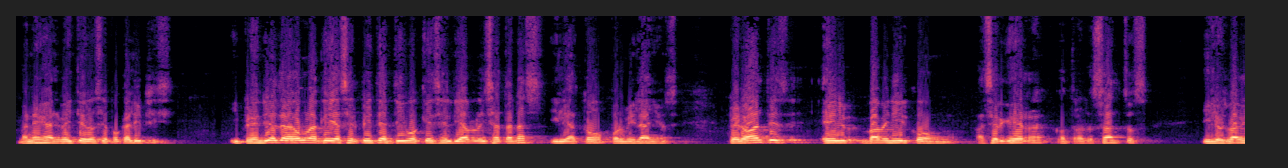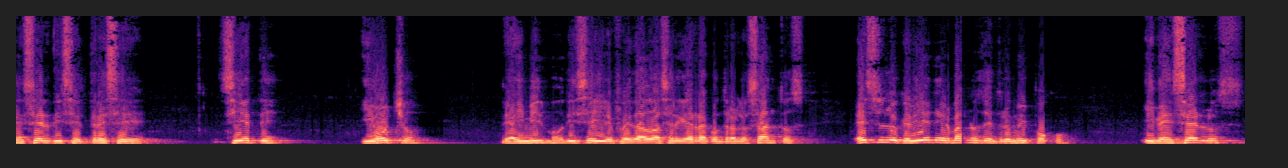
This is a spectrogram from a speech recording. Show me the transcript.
maneja el 22 Apocalipsis, y prendió el dragón aquella serpiente antigua que es el diablo y Satanás, y le ató por mil años pero antes Él va a venir con hacer guerra contra los santos y los va a vencer, dice el 13, 7 y 8, de ahí mismo, dice, y le fue dado hacer guerra contra los santos. Eso es lo que viene, hermanos, dentro de muy poco, y vencerlos.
